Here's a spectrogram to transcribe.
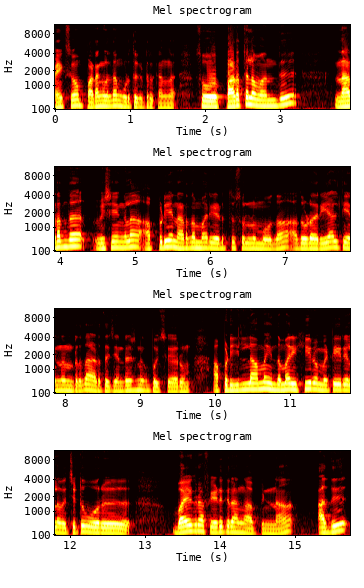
மேக்ஸிமம் படங்களை தான் கொடுத்துக்கிட்டு இருக்காங்க. ஸோ படத்தில் வந்து நடந்த விஷயங்களை அப்படியே நடந்த மாதிரி எடுத்து சொல்லும்போது தான் அதோட ரியாலிட்டி என்னன்றது அடுத்த ஜென்ரேஷனுக்கு போய் சேரும். அப்படி இல்லாமல் இந்த மாதிரி ஹீரோ மெட்டீரியலை வச்சுட்டு ஒரு பயோகிராஃபி எடுக்கிறாங்க அப்படின்னா அது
